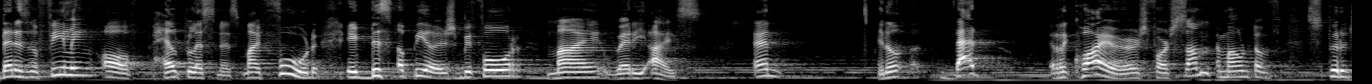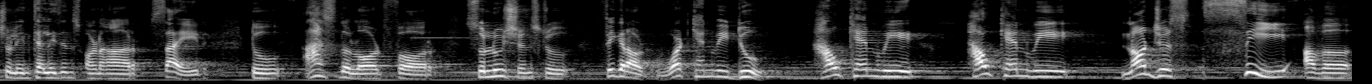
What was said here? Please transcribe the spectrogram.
There is a feeling of helplessness. My food, it disappears before my very eyes. And, you know, that requires for some amount of spiritual intelligence on our side to ask the Lord for solutions to figure out what can we do? How can we how can we not just see our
